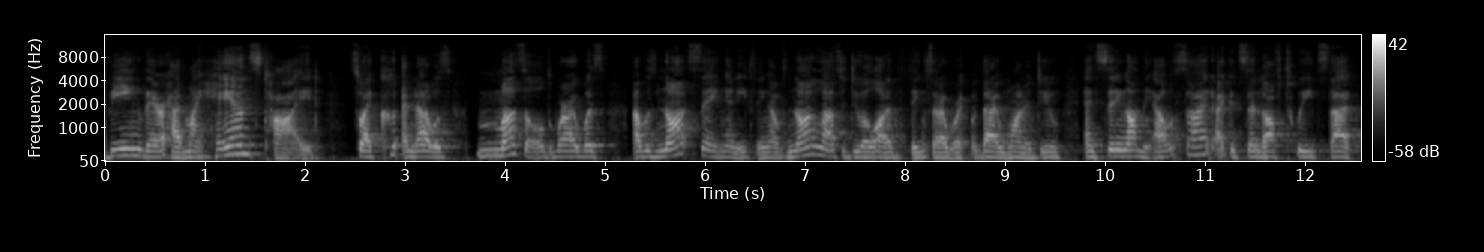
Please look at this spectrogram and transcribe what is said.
being there had my hands tied. So I could and I was muzzled where I was I was not saying anything. I was not allowed to do a lot of the things that I were, that I want to do. And sitting on the outside, I could send off tweets that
